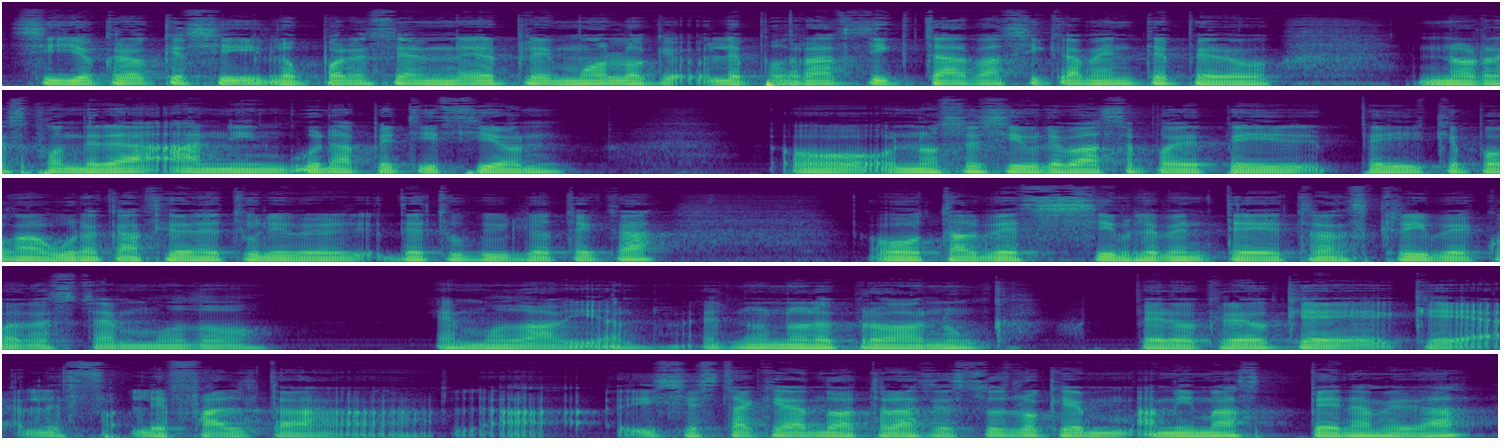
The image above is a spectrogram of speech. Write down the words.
Sí, yo creo que si lo pones en Airplane Mode lo que le podrás dictar básicamente, pero no responderá a ninguna petición o no sé si le vas a poder pedir, que ponga alguna canción de tu, de tu biblioteca o tal vez simplemente transcribe cuando está en modo en modo avión. Eh, no, no lo he probado nunca. Pero creo que, que le, le, falta y se está quedando atrás. Esto es lo que a mí más pena me da.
